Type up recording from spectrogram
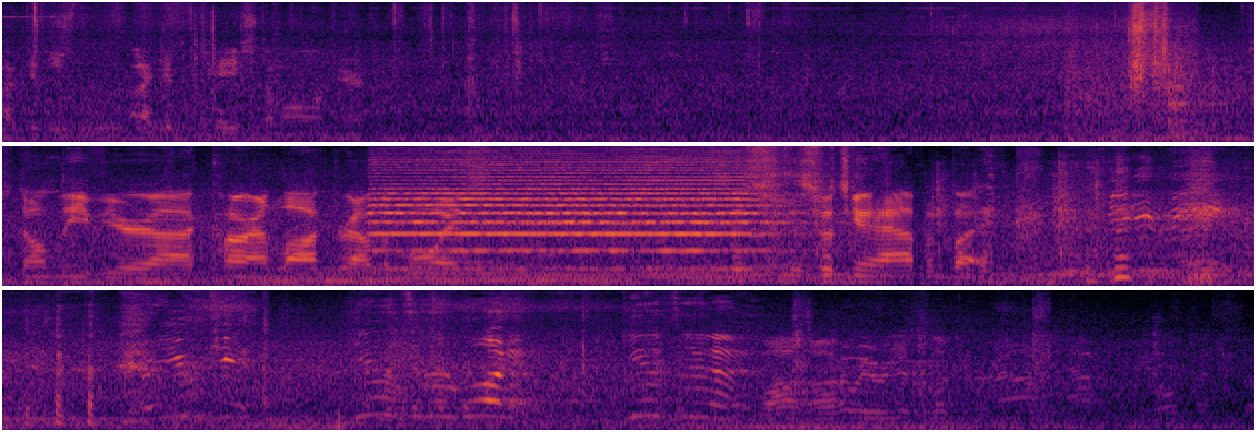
I could just, I could paste them all in here. Just don't leave your uh, car unlocked around the boys. This, this is what's gonna happen, but. kidding me? Are you kidding? Give it to them, water. Give it to them. Well, we were just looking around and happened to be open, so.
